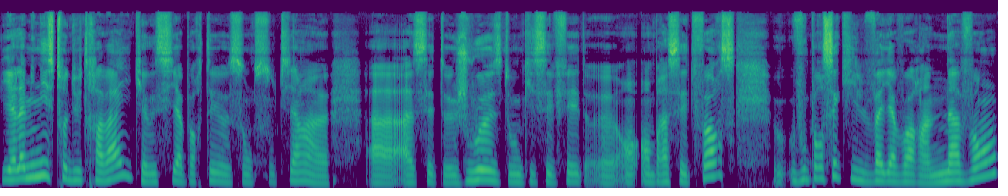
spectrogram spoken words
Il y a la ministre du Travail qui a aussi apporté euh, son soutien euh, à, cette joueuse donc, qui s'est fait euh, embrasser de force. Vous pensez qu'il va y avoir un avant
